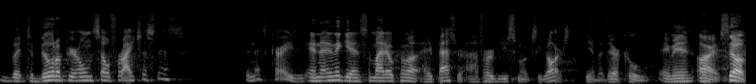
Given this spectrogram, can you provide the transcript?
but to build up your own self righteousness, and that's crazy. And, and again, somebody will come up, hey, Pastor, I've heard you smoke cigars. Yeah, but they're cool. Amen? All right, so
